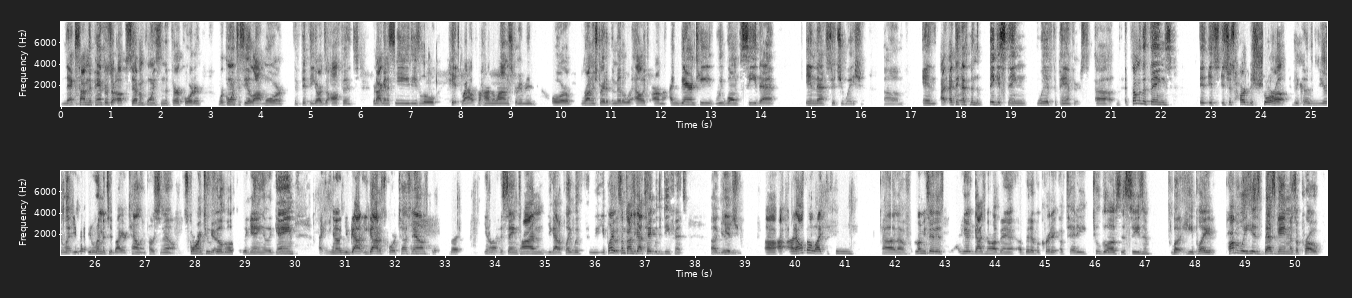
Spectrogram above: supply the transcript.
next time the Panthers are up seven points in the third quarter, we're going to see a lot more than 50 yards of offense. We're not going to see these little hit routes behind the line of scrimmage or running straight up the middle with Alex Armah. I guarantee we won't see that in that situation. Um, and I, I, think that's been the biggest thing with the Panthers. Uh, some of the things it, it's it's just hard to shore up because you're you're going to be limited by your talent and personnel. Scoring two field goals at the beginning of the game, you know you got you got to score touchdowns, but you know at the same time you got to play with you play with. Sometimes you got to take what the defense uh, gives you. Uh, I, would also like to see. Uh, now, let me say this: you guys know I've been a bit of a critic of Teddy Two Gloves this season, but he played probably his best game as a pro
